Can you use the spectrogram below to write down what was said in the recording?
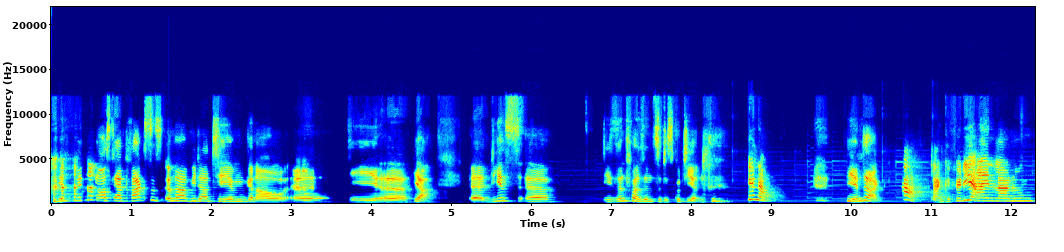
wir finden aus der Praxis immer wieder Themen, genau, äh, die äh, ja, äh, die es äh, die sinnvoll sind zu diskutieren. Genau. Vielen Dank. Ja, danke für die Einladung.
